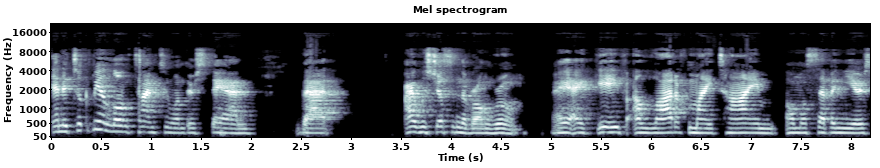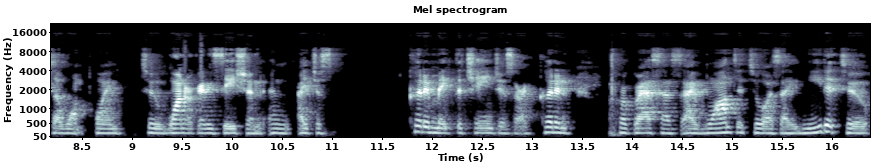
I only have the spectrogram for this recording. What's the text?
And it took me a long time to understand that I was just in the wrong room. I gave a lot of my time, almost seven years at one point, to one organization, and I just couldn't make the changes or I couldn't progress as I wanted to, as I needed to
